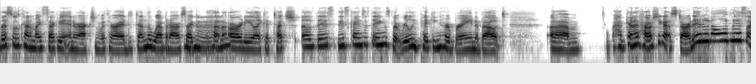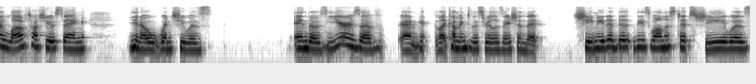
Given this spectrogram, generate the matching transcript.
this was kind of my second interaction with her. I had done the webinar, so mm-hmm. I had mm-hmm. already like a touch of this, these kinds of things, but really picking her brain about, um, kind of how she got started in all of this. I loved how she was saying, you know, when she was in those years of and like coming to this realization that she needed the, these wellness tips. She was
